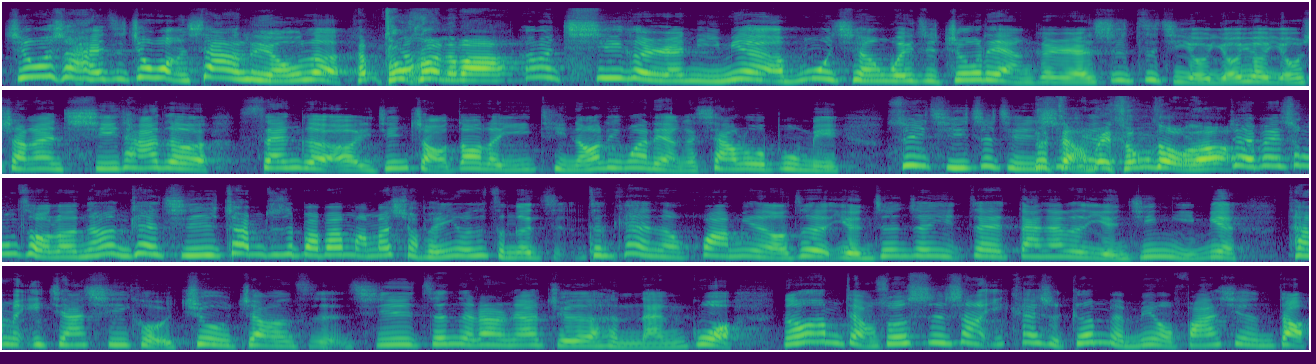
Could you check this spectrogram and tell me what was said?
结果小孩子就往下流了。他们脱困了吗？他们七个人里面，呃，目前为止只有两个人是自己有游泳游上岸，其他的三个呃已经找到了遗体，然后另外两个下落不明。所以其实这其实就是讲被冲走了。对，被冲走了。然后你看，其实他们就是爸爸妈妈、小朋友，这整个正看的画面哦，这眼睁睁在大家的眼睛里面，他们一家七口就这样子，其实真的让人家觉得很难过。然后他们讲说，事实上一开始根本没有发现到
